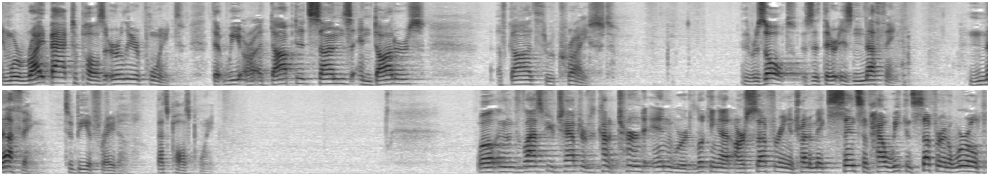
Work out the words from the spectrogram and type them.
And we're right back to Paul's earlier point that we are adopted sons and daughters of God through Christ. And the result is that there is nothing, nothing to be afraid of. That's Paul's point. Well, in the last few chapters, we kind of turned inward, looking at our suffering and trying to make sense of how we can suffer in a world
